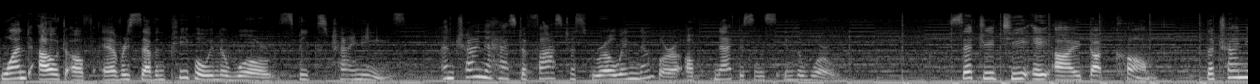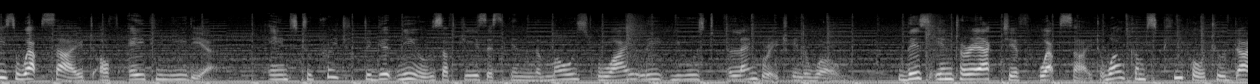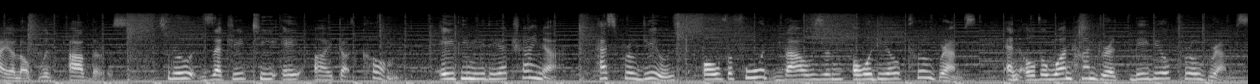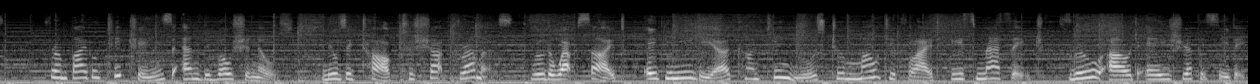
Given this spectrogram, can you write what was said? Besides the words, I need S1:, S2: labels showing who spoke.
S1: One out of every seven people in the world speaks Chinese, and China has the fastest growing number of netizens in the world. ZGTAI.com, the Chinese website of AP Media, aims to preach the good news of Jesus in the most widely used language in the world. This interactive website welcomes people to dialogue with others. Through ZGTAI.com, AP Media China has produced over 4,000 audio programs and over 100 video programs, from Bible teachings and devotionals, music talk to short dramas. Through the website, AP Media continues to multiply its message throughout Asia Pacific.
